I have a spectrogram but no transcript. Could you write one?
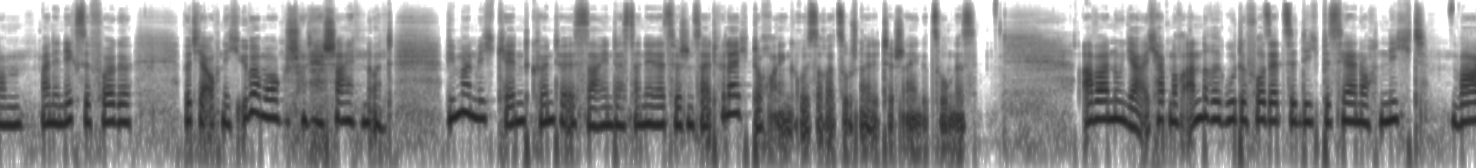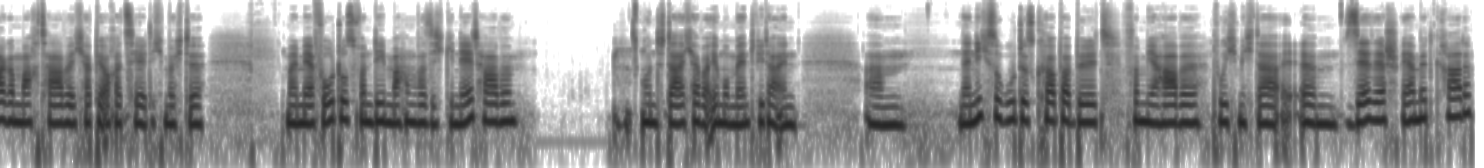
Ähm, meine nächste Folge wird ja auch nicht übermorgen schon erscheinen und wie man mich kennt, könnte es sein, dass dann in der Zwischenzeit vielleicht doch ein größerer Zuschneidetisch eingezogen ist. Aber nun ja, ich habe noch andere gute Vorsätze, die ich bisher noch nicht wahr gemacht habe. Ich habe ja auch erzählt, ich möchte mal mehr Fotos von dem machen, was ich genäht habe. Und da ich aber im Moment wieder ein ähm, ein nicht so gutes Körperbild von mir habe, tue ich mich da ähm, sehr, sehr schwer mit gerade.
